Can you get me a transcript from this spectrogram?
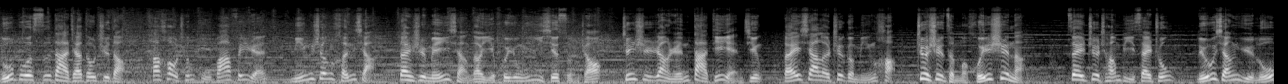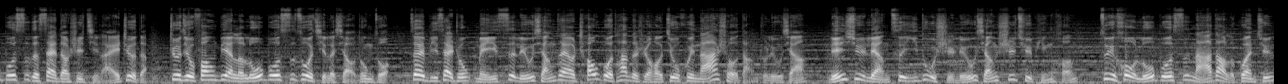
罗伯斯大家都知道，他号称古巴飞人，名声很响，但是没想到也会用一些损招，真是让人大跌眼镜，白下了这个名号，这是怎么回事呢？在这场比赛中，刘翔与罗伯斯的赛道是紧挨着的，这就方便了罗伯斯做起了小动作。在比赛中，每一次刘翔在要超过他的时候，就会拿手挡住刘翔，连续两次一度使刘翔失去平衡。最后，罗伯斯拿到了冠军。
